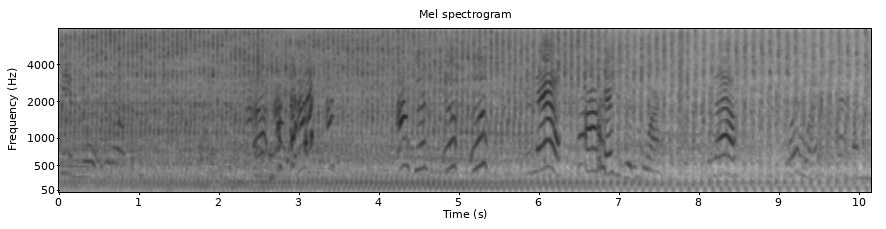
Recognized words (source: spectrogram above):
เตรียมอยู่พี่น้องอ้าวอ้าวขึ้นอึ๊บอึ๊บขึ้นแล้วพ่อเขาจะขึ้นหัวขึ้นแล้ว โอ้ยหัวแม่นบันนี้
